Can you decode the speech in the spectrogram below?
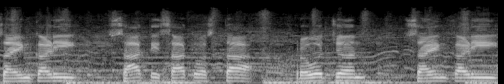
सायंकाळी सहा ते सात वाजता प्रवचन सायंकाळी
